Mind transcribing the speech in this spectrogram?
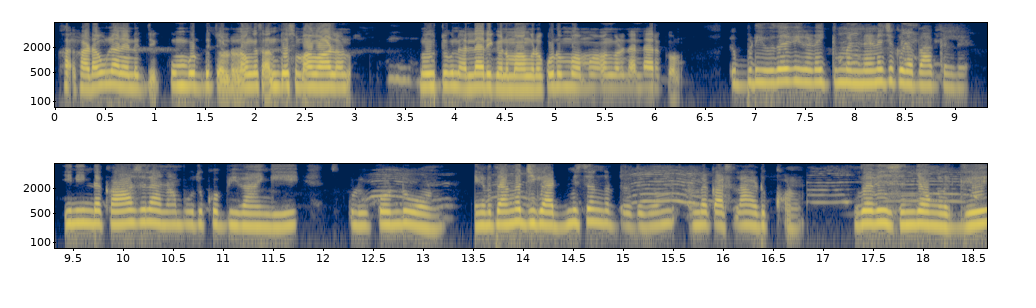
க- கடவுளா நினைச்சு கும்பிட்டு சொல்றேன். அவங்க சந்தோஷமா வாழணும். நூற்றுக்கு நல்லா இருக்கணும்? அவங்களோட குடும்பமும் அவங்களும் நல்லா இருக்கணும். இப்படி உதவி கிடைக்குமென்னு நினைச்சு கூட பார்க்கல. இனி இந்த காசுல நான் புது கோப்பி வாங்கி ஸ்கூலுக்கு கொண்டு போகணும். எங்கள் தங்கச்சிக்கு அட்மிஷன் கட்டுறதுக்கும் அந்த காசுலாம் எடுக்கணும். உதவி செஞ்சவங்களுக்கு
